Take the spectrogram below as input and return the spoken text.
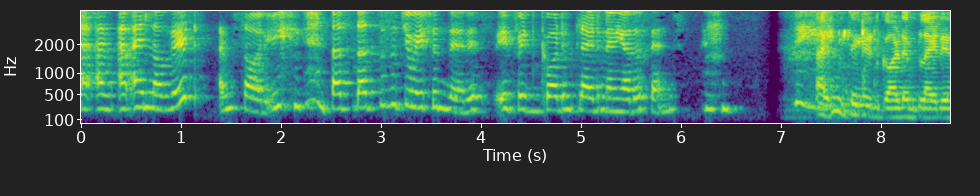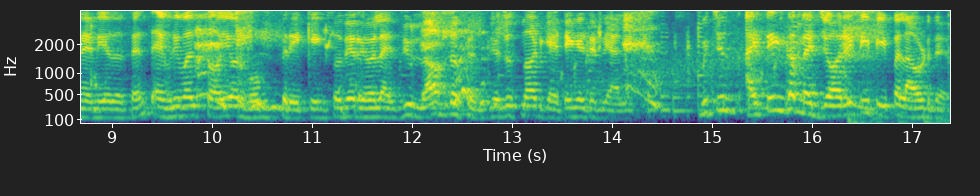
I, I, I love it. I'm sorry. That's that's the situation there if, if it got implied in any other sense. I don't think it got implied in any other sense. Everyone saw your hopes breaking, so they realized you love the film. You're just not getting it in reality, which is, I think, the majority people out there.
